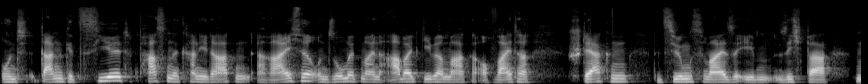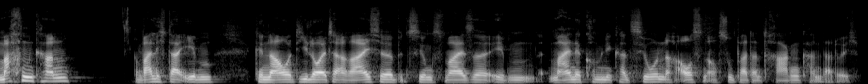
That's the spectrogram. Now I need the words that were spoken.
und dann gezielt passende Kandidaten erreiche und somit meine Arbeitgebermarke auch weiter stärken beziehungsweise eben sichtbar machen kann, weil ich da eben genau die Leute erreiche beziehungsweise eben meine Kommunikation nach außen auch super dann tragen kann dadurch.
